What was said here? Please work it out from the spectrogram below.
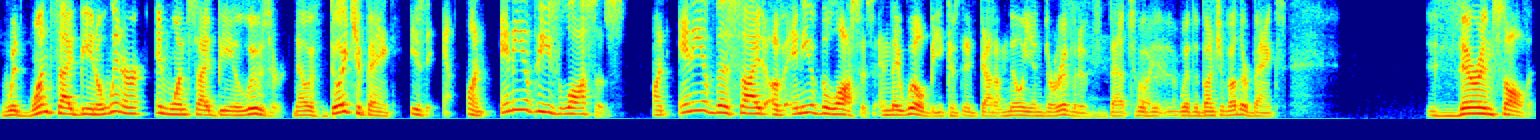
with one side being a winner and one side being a loser. Now, if Deutsche Bank is on any of these losses, on any of the side of any of the losses, and they will be because they've got a million derivatives bets oh, with, Oh, yeah. with a bunch of other banks, they're insolvent.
